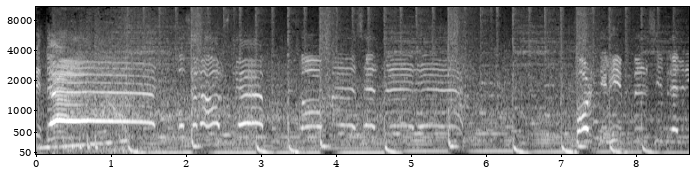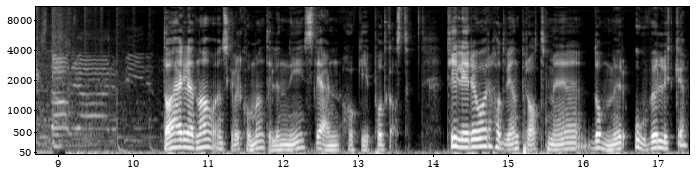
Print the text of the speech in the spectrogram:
Død! Og så er det Hallstrøm som eh, sender eh, folk til himmels i Fredrikstad. Det 4 Da har jeg gleden av å ønske velkommen til en ny Stjernen-hockey-podkast. Tidligere i år hadde vi en prat med dommer Ove Lykke.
